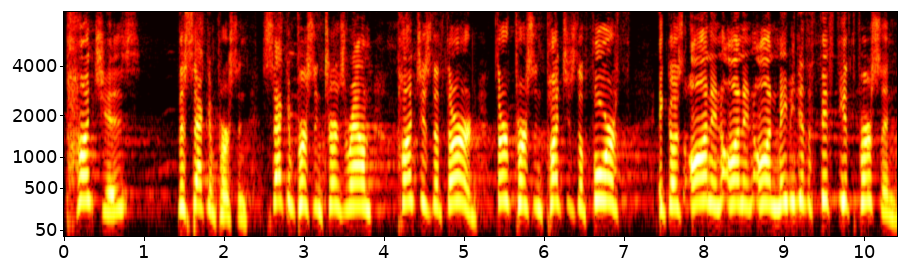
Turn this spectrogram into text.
punches the second person. Second person turns around, punches the third. Third person punches the fourth. It goes on and on and on, maybe to the 50th person.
